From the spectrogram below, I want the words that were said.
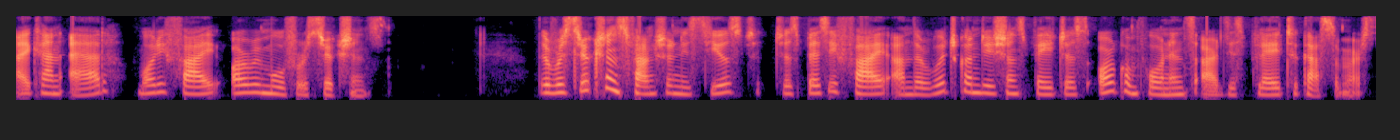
I can add, modify, or remove restrictions. The restrictions function is used to specify under which conditions pages or components are displayed to customers.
